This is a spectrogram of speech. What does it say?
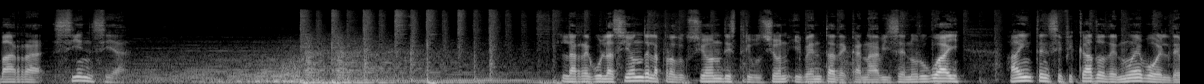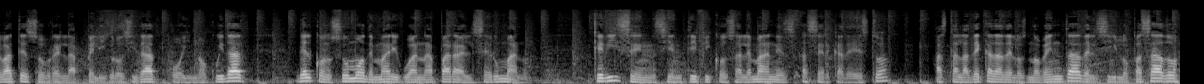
barra ciencia. La regulación de la producción, distribución y venta de cannabis en Uruguay ha intensificado de nuevo el debate sobre la peligrosidad o inocuidad del consumo de marihuana para el ser humano. ¿Qué dicen científicos alemanes acerca de esto? Hasta la década de los 90 del siglo pasado,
